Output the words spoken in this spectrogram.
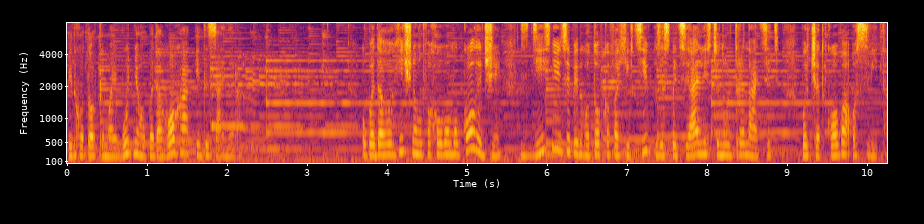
підготовки майбутнього педагога і дизайнера. У педагогічному фаховому коледжі здійснюється підготовка фахівців за спеціальністю 013 початкова освіта.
